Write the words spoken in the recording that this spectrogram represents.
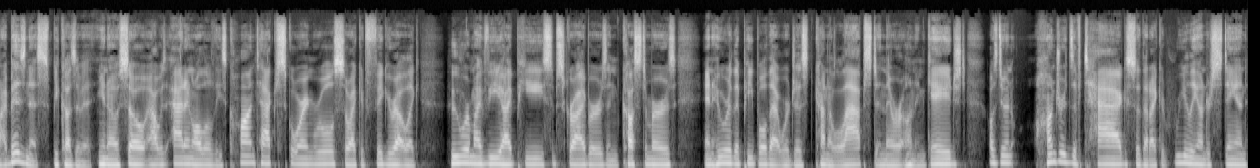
my business because of it you know? So i was adding all of these contact scoring rules so i could figure out like who were my vip subscribers and customers and who were the people that were just kind of lapsed and they were unengaged. I was doing hundreds of tags so that i could really understand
